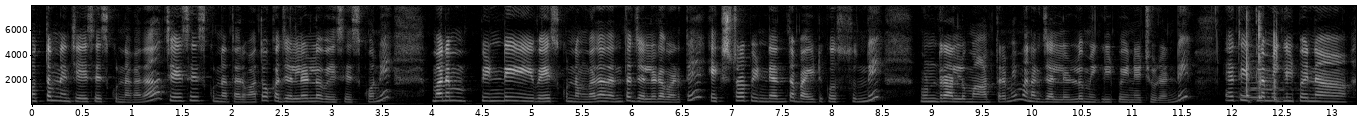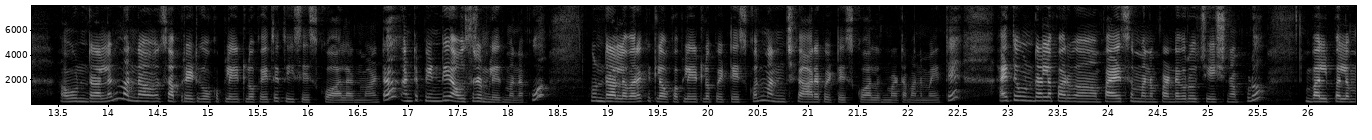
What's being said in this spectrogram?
మొత్తం నేను చేసేసుకున్నా కదా చేసేసుకున్న తర్వాత ఒక జల్లెడలో వేసేసుకొని మనం పిండి వేసుకున్నాం కదా అదంతా జల్లెడ పడితే ఎక్స్ట్రా పిండి అంతా బయటకు వస్తుంది ఉండ్రాళ్ళు మాత్రమే మనకు జల్లెడలో మిగిలిపోయినాయి చూడండి. అయితే ఇట్లా మిగిలిపోయిన ఉండ్రాళ్ళని మనం సపరేట్గా ఒక ప్లేట్లోకి అయితే తీసేసుకోవాలన్నమాట. అంటే పిండి అవసరం లేదు మనకు. ఉండ్రాళ్ళ వరకు ఇట్లా ఒక ప్లేట్లో పెట్టేసుకొని మంచిగా ఆరబెట్టేసుకోవాలన్నమాట మనమైతే. అయితే ఉండ్రాళ్ళ పర్వ పాయసం మనం పండగ రోజు చేసినప్పుడు బల్పలం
